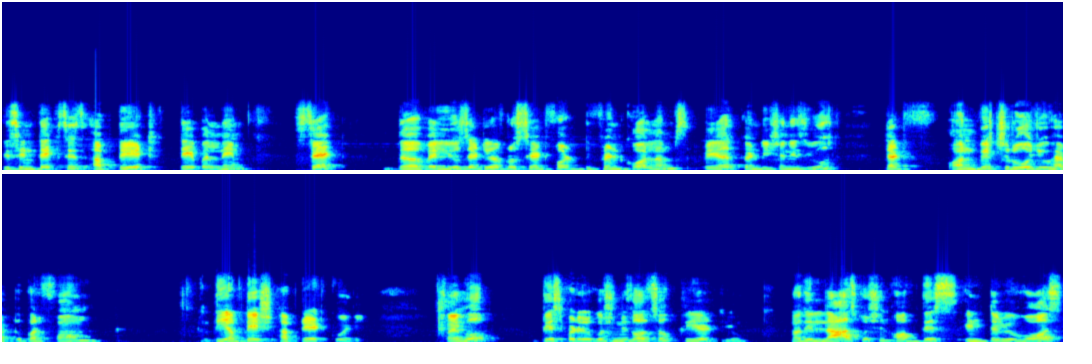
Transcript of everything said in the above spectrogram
The syntax is update table name set. The values that you have to set for different columns where condition is used that on which row you have to perform the update update query. So i hope this particular question is also clear to you. Now the last question of this interview was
